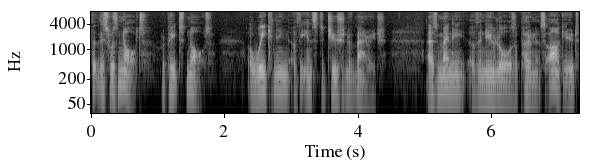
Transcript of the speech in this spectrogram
that this was not, repeat not, a weakening of the institution of marriage, as many of the new law's opponents argued,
